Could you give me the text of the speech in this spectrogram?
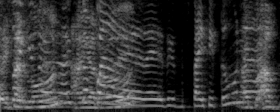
Hay Estoy salmón, hay arroz. de, de- de spicy tuna. ah,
